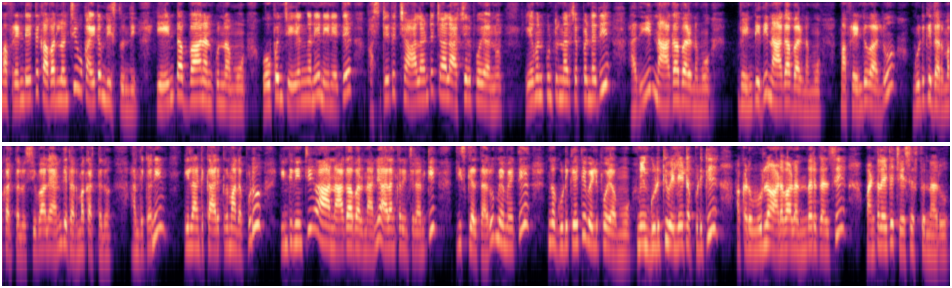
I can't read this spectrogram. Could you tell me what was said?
మా ఫ్రెండ్ అయితే కవర్లోంచి ఒక ఐటెం తీస్తుంది. ఏంటబ్బా అని అనుకున్నాము. ఓపెన్ చేయంగానే నేనైతే ఫస్ట్ అయితే చాలా అంటే చాలా ఆశ్చర్యపోయాను. ఏమనుకుంటున్నారు చెప్పండి అది? అది నాగాభరణము. వెండిది నాగాభరణము. మా ఫ్రెండ్ వాళ్ళు గుడికి ధర్మకర్తలు శివాలయానికి ధర్మకర్తలు. అందుకని ఇలాంటి కార్యక్రమాలప్పుడు ఇంటి నుంచి ఆ నాగాభరణాన్ని అలంకరించడానికి తీసుకెళ్తారు. మేమైతే ఇంకా గుడికి అయితే వెళ్ళిపోయాము. మేము గుడికి వెళ్ళేటప్పటికి అక్కడ ఊర్లో ఆడవాళ్ళందరూ కలిసి వంటలు అయితే చేసేస్తున్నారు.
